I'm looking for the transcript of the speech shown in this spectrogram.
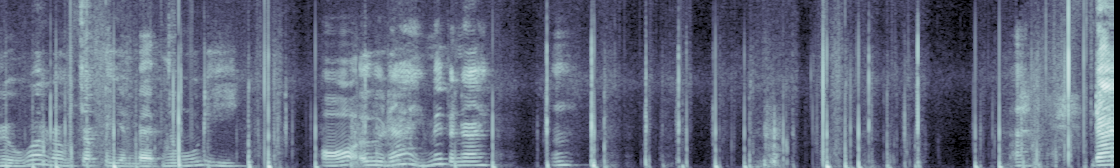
หรือว่าเราจะเปลี่ยนแบบนู้ดี อ๋อ เออได้ไม่เป็นไร อืมอะ ได้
